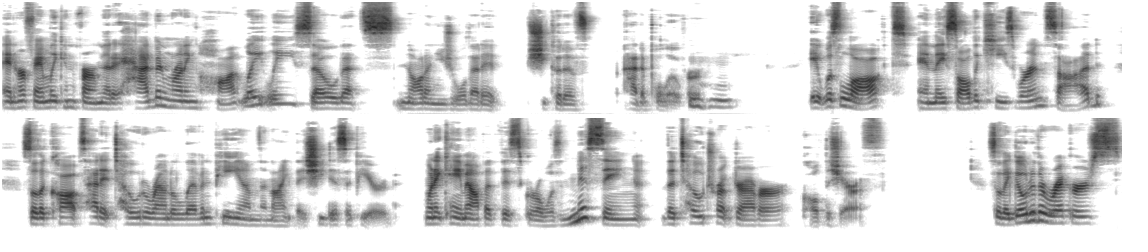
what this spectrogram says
And her family confirmed that it had been running hot lately, so that's not unusual that it she could have had to pull over. Mhm. It was locked and they saw the keys were inside. So the cops had it towed around 11 p.m. the night that she disappeared. When it came out that this girl was missing, the tow truck driver called the sheriff. So they go to the wrecker's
